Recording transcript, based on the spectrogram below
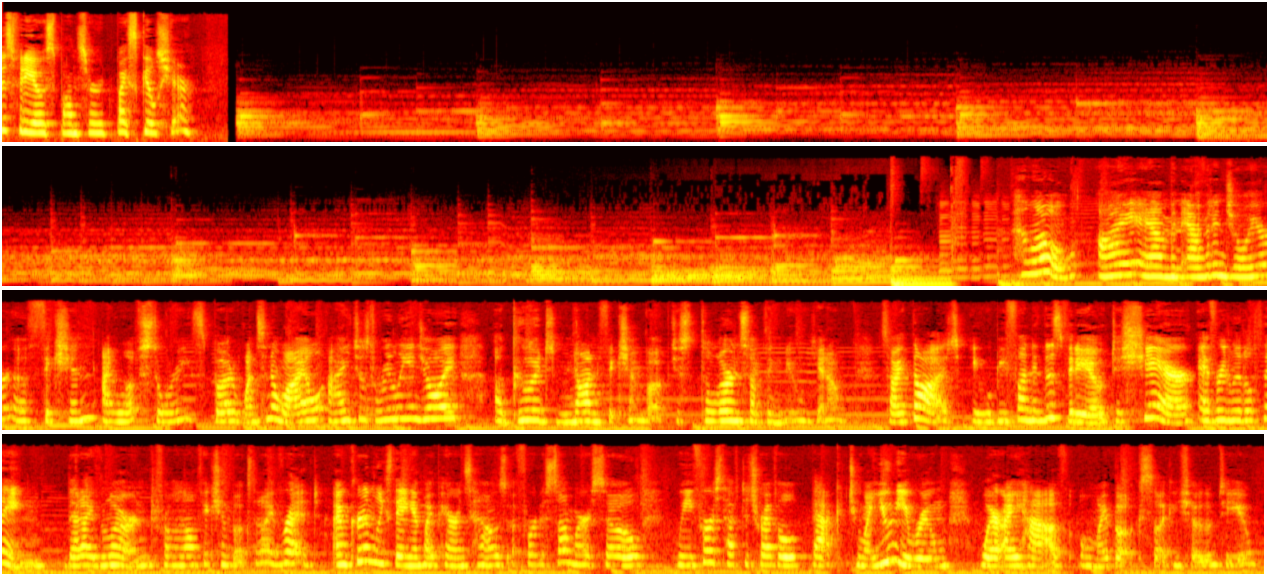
This video is sponsored by Skillshare. Enjoyer of fiction. I love stories, but once in a while I just really enjoy a good non-fiction book, just to learn something new, you know. So I thought it would be fun in this video to share every little thing that I've learned from the non-fiction books that I've read. I'm currently staying at my parents' house for the summer, so we first have to travel back to my uni room where I have all my books so I can show them to you.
